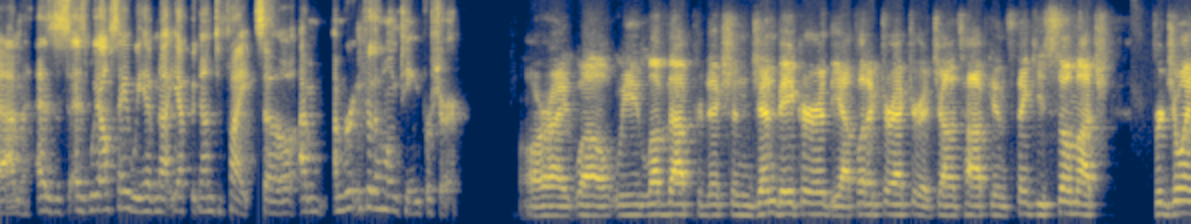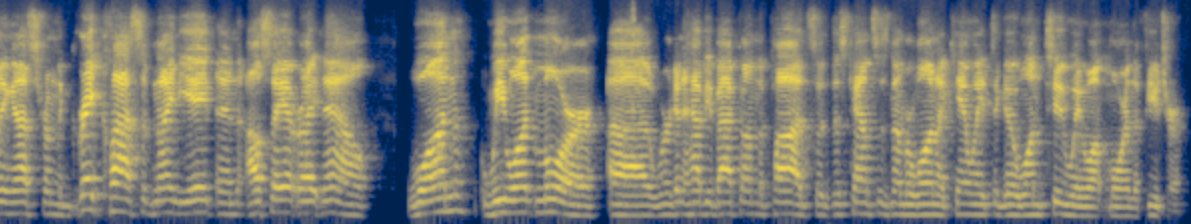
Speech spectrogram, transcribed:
um, as as we all say, we have not yet begun to fight. So I'm I'm rooting for the home team for sure. All right. Well, we love that prediction. Jen Baker, the athletic director at Johns Hopkins, thank you so much for joining us from the great class of 98. And I'll say it right now one, we want more. Uh, we're going to have you back on the pod. So this counts as number one. I can't wait to go one, two. We want more in the future.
